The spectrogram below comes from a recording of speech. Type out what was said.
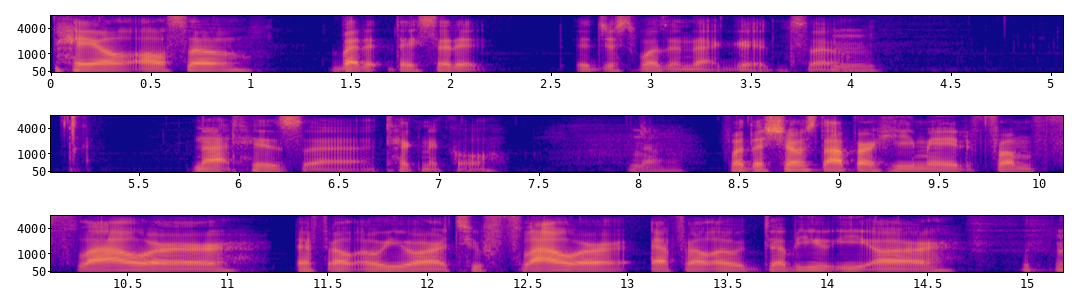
pale also, but it, they said it it just wasn't that good. So Mm. not his uh, technical. No. For the showstopper, he made from flower F L O U R to flower F L O W E R.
